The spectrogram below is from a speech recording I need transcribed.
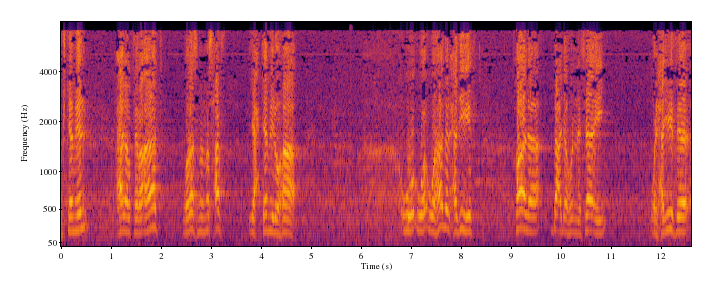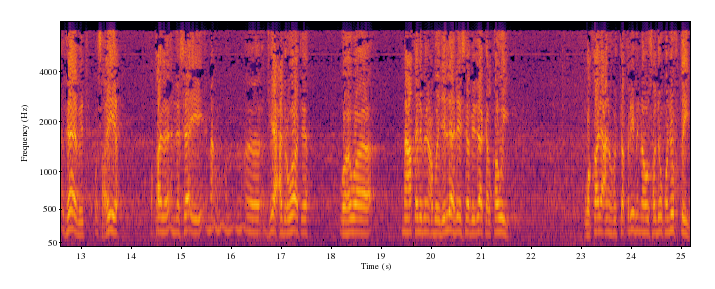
مشتمل على القراءات ورسم المصحف يحتملها. وهذا الحديث قال بعده النسائي والحديث ثابت وصحيح وقال النسائي في أحد رواته وهو معقل بن عبيد الله ليس بذاك القوي. وقال عنه في التقريب إنه صدوق يخطي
